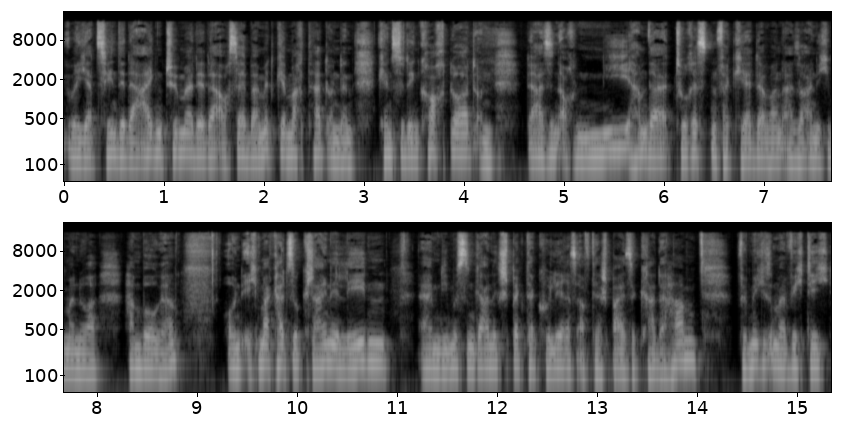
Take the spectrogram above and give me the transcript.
über Jahrzehnte der Eigentümer, der da auch selber mitgemacht hat. Und dann kennst du den Koch dort. Und da sind auch nie, haben da Touristen verkehrt. Da waren also eigentlich immer nur Hamburger. Und ich mag halt so kleine Läden, ähm, die müssen gar nichts Spektakuläres auf der Speisekarte haben. Für mich ist immer wichtig,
